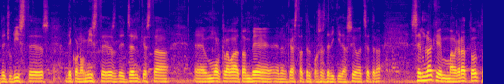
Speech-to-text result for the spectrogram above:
de juristes, d'economistes, de gent que està eh, molt clavada també en el que ha estat el procés de liquidació, etc. Sembla que, malgrat tot,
